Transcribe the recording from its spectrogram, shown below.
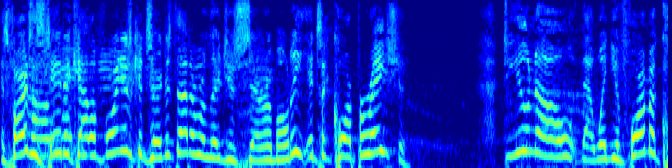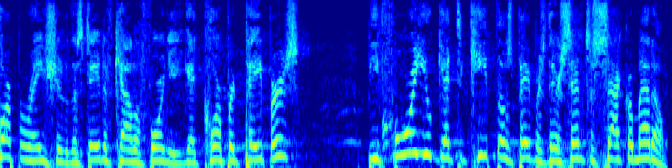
As far as the state of California is concerned, it's not a religious ceremony. It's a corporation. Do you know that when you form a corporation in the state of California, you get corporate papers? Before you get to keep those papers, they're sent to Sacramento.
